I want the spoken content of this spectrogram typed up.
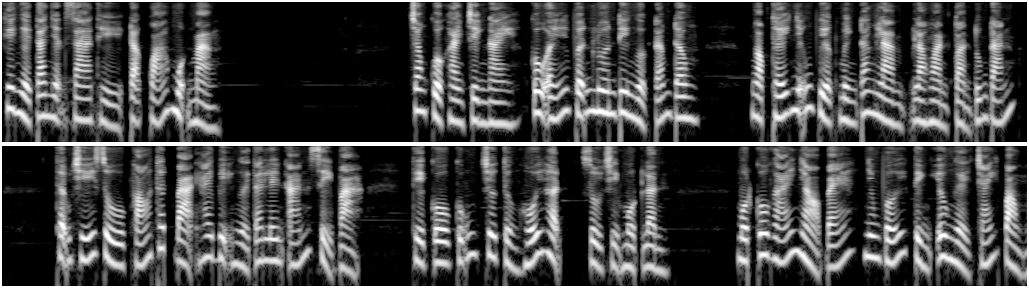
Khi người ta nhận ra thì đã quá muộn màng. Trong cuộc hành trình này, cô ấy vẫn luôn đi ngược đám đông. Ngọc thấy những việc mình đang làm là hoàn toàn đúng đắn. Thậm chí dù có thất bại hay bị người ta lên án xỉ vả, thì cô cũng chưa từng hối hận dù chỉ một lần. Một cô gái nhỏ bé nhưng với tình yêu nghề cháy bỏng,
